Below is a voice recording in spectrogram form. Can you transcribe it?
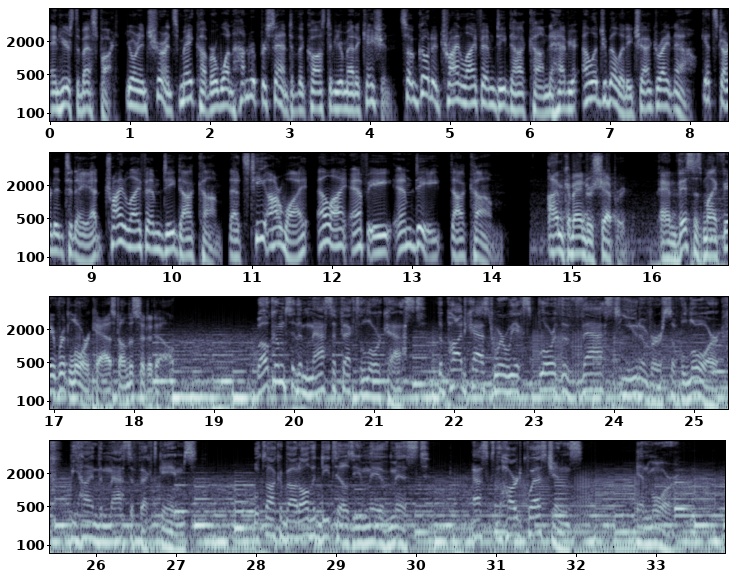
And here's the best part your insurance may cover 100% of the cost of your medication. So go to trylifemd.com to have your eligibility checked right now. Get started today at trylifemd.com. That's T R Y L I F E M D.com. I'm Commander Shepard, and this is my favorite lorecast on the Citadel. Welcome to the Mass Effect Lorecast, the podcast where we explore the vast universe of lore behind the Mass Effect games. We'll talk about all the details you may have missed, ask the hard questions, and more.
